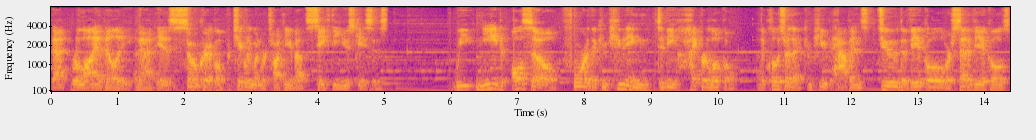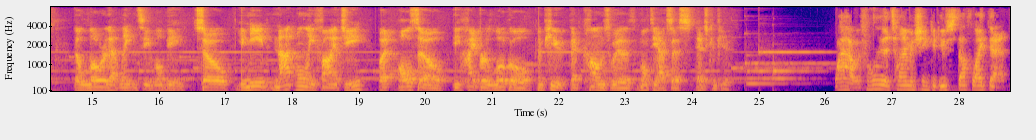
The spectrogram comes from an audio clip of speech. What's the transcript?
that reliability that is so critical, particularly when we're talking about safety use cases. We need also for the computing to be hyper local. The closer that compute happens to the vehicle or set of vehicles, the lower that latency will be. So you need not only 5G, but also the hyper local compute that comes with multi access edge compute. Wow, if only the time machine could do stuff like that.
